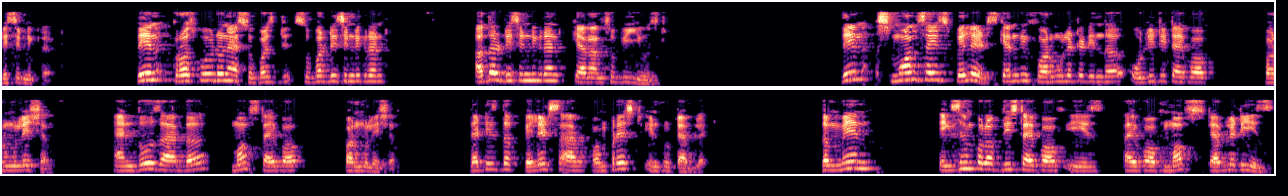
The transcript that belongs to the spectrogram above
disintegrant. Then crospovidone as super, super disintegrant. Other disintegrant can also be used. Then small size pellets can be formulated in the ODT type of formulation and those are the MUPS type of formulation. That is the pellets are compressed into tablet. The main example of this type of is type of MUPS tablet is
